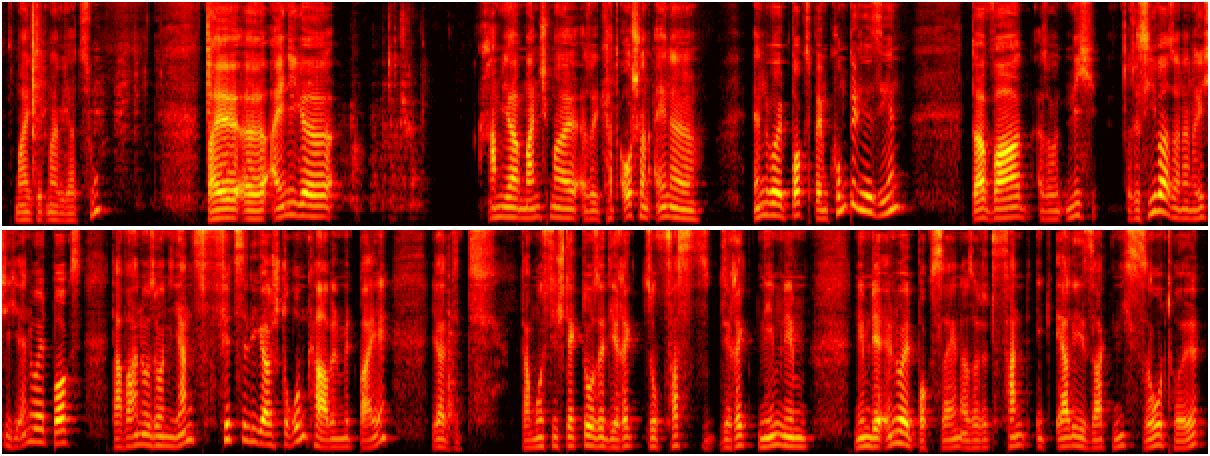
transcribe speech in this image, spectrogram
Jetzt mache ich das mal wieder zu. Weil äh, einige haben ja manchmal, also ich hatte auch schon eine Android-Box beim Kumpel gesehen. Da war, also nicht Receiver, sondern richtig Android-Box. Da war nur so ein ganz fitzeliger Stromkabel mit bei. Ja, Da muss die Steckdose direkt so fast direkt neben, dem, neben der Android-Box sein. Also das fand ich ehrlich gesagt nicht so toll.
